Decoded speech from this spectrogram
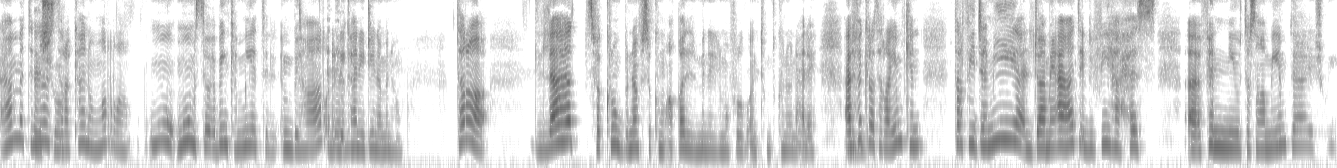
عامة الناس؟ ترى كانوا مرة مو مو مستوعبين كمية الانبهار اللي. كان يجينا منهم. ترى لا تفكرون بنفسكم أقل من اللي المفروض أنتم تكونون عليه على. فكرة ترى يمكن ترى في جميع الجامعات اللي فيها حس آه، فني وتصاميم إبداعي شوي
